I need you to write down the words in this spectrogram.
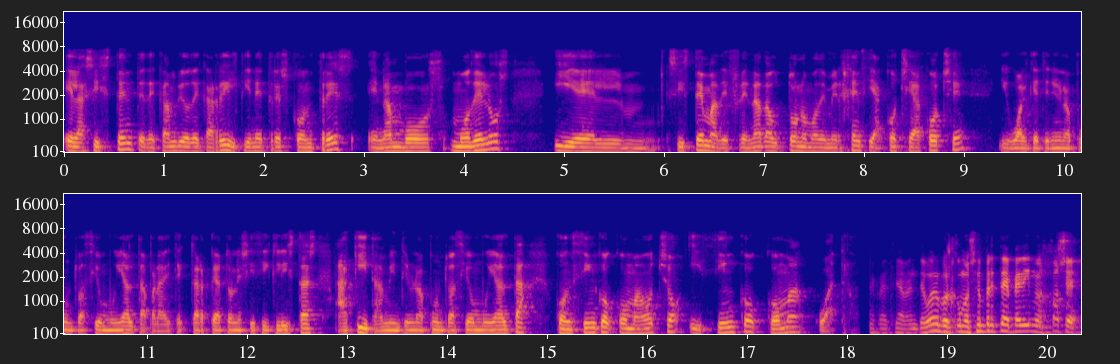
El asistente de cambio de carril tiene 3,3 en ambos modelos y el mm, sistema de frenada autónomo de emergencia coche a coche igual que tenía una puntuación muy alta para detectar peatones y ciclistas, aquí también tiene una puntuación muy alta con 5,8 y 5,4. Efectivamente. Bueno, pues como siempre te pedimos, José,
